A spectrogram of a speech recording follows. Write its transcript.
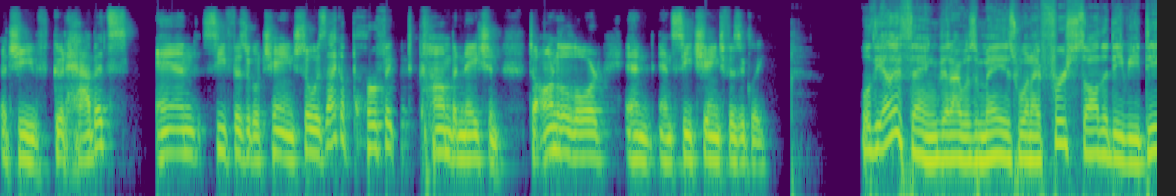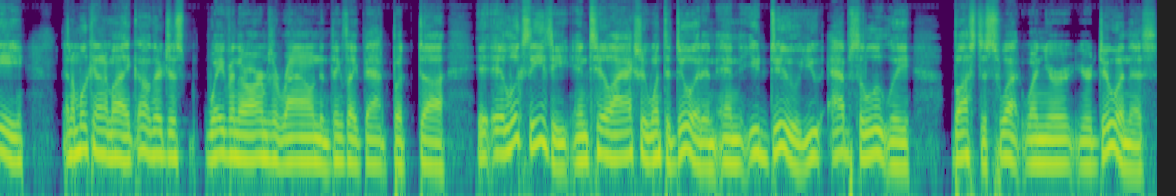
achieve good habits and see physical change. So it's like a perfect combination to honor the Lord and and see change physically. Well, the other thing that I was amazed when I first saw the DVD, and I'm looking at them like, oh, they're just waving their arms around and things like that. But uh, it, it, looks easy until I actually went to do it, and and you do, you absolutely bust a sweat when you're you're doing this.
